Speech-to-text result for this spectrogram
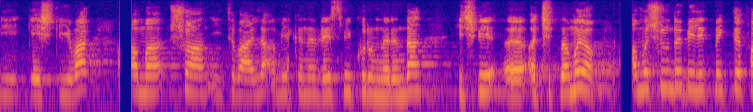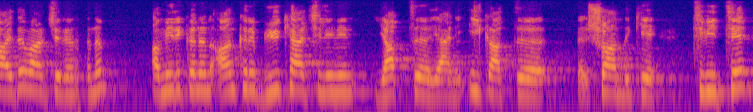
bir geçtiği var. Ama şu an itibariyle Amerika'nın resmi kurumlarından hiçbir e, açıklama yok. Ama şunu da belirtmekte fayda var Ceren Hanım. Amerika'nın Ankara Büyükelçiliği'nin yaptığı yani ilk attığı e, şu andaki tweet'i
